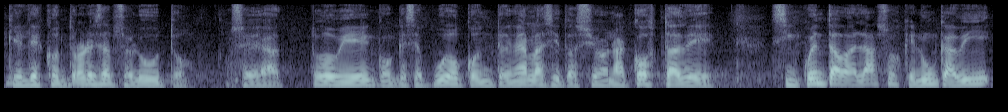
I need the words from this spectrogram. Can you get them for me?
que el descontrol es absoluto. O sea, todo bien con que se pudo contener la situación a costa de 50 balazos que nunca vi,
